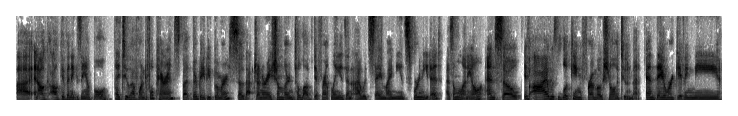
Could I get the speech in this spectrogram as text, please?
Uh, and I'll, I'll give an example. I too have wonderful parents, but they're baby boomers. So that generation learned to love differently than I would say my needs were needed as a millennial. And so if I was looking for emotional attunement and they were giving me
